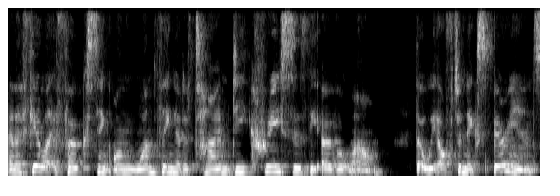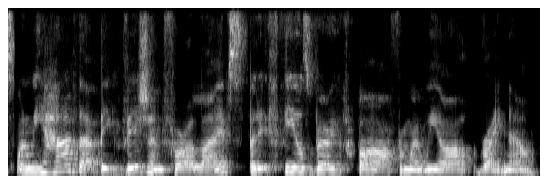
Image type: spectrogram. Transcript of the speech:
And I feel like focusing on one thing at a time decreases the overwhelm that we often experience when we have that big vision for our lives, but it feels very far from where we are right now.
